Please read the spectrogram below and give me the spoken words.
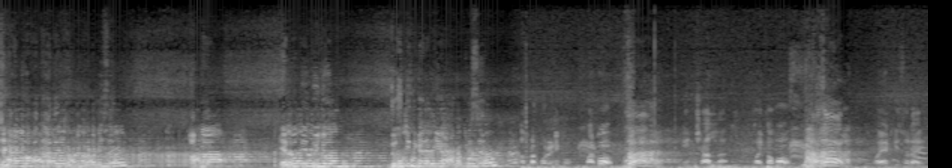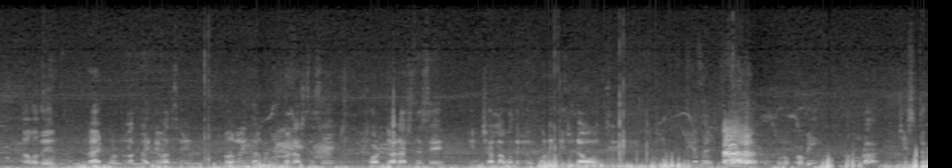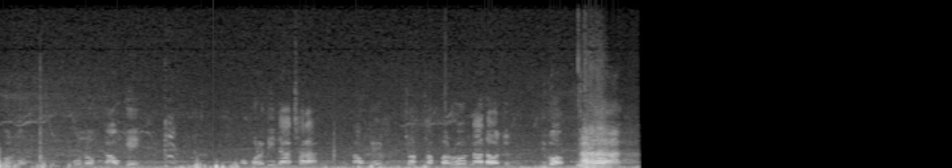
যেখানে ঘটনা আমরা এর মধ্যে দুইজন দুষ্কৃতিকারীকে আটক করেছে আমরা করে নিব। পারব? ইনশাআল্লাহ। ভয় পাবো? ভয়ের কিছু নাই। আমাদের রাইট কন্ট্রোল আইটেম আছে নন লিথাল গান আসতেছে শর্ট গান আসতেছে। ইনশাআল্লাহ আমাদের অনেক কিছু দেওয়া হচ্ছে। ঠিক আছে? কোনো ক্রমেই আমরা চেষ্টা করব। কোনো কাউকে অপরাধী না ছাড়া কাউকে চট থাপ্পারও না দেওয়ার জন্য। দিব?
